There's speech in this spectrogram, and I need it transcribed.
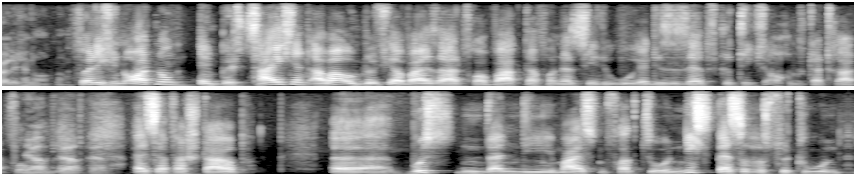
Völlig in Ordnung. völlig in Ordnung, äh, bezeichnet aber, und glücklicherweise hat Frau Wagner von der CDU ja diese Selbstkritik auch im Stadtrat formuliert. Ja, ja, ja. Als er verstarb, äh, wussten dann die meisten Fraktionen nichts Besseres zu tun,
